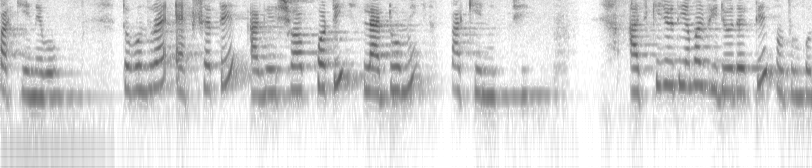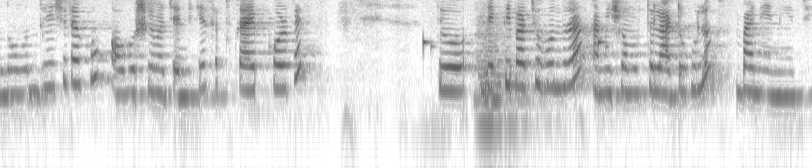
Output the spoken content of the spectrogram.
পাকিয়ে নেব। তো বন্ধুরা, একসাথে আগে সব কটি লাড্ডু আমি পাকিয়ে নিচ্ছি। আজকে যদি আমার ভিডিও দেখতে নতুন কোনো বন্ধু এসে থাকো, অবশ্যই আমার চ্যানেলটিকে সাবস্ক্রাইব করবে। তো দেখতে পাচ্ছ বন্ধুরা, আমি সমস্ত লাড্ডুগুলো বানিয়ে নিয়েছি।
